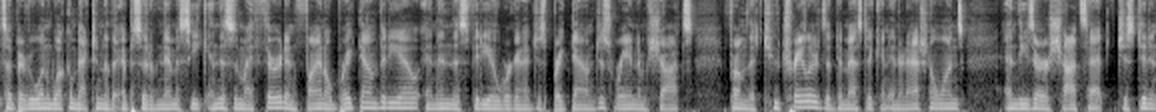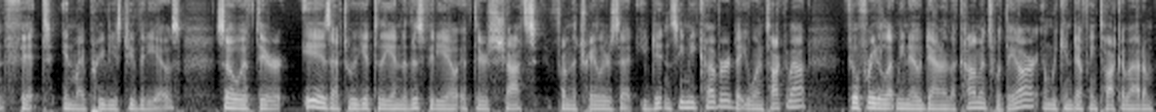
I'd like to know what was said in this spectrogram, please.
what's up everyone? Welcome back to another episode of Nemeseek, and this is my third and final breakdown video. And in this video, we're going to just break down just random shots from the two trailers, the domestic and international ones. And these are shots that just didn't fit in my previous two videos. So if there is, after we get to the end of this video, if there's shots from the trailers that you didn't see me cover that you want to talk about, feel free to let me know down in the comments what they are and we can definitely talk about them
